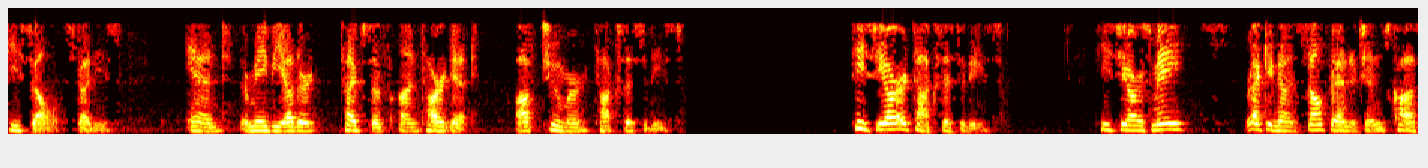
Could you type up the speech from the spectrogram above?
T-cell studies, and there may be other types of on-target off-tumor toxicities. TCR toxicities. TCRs may recognize self-antigens cause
